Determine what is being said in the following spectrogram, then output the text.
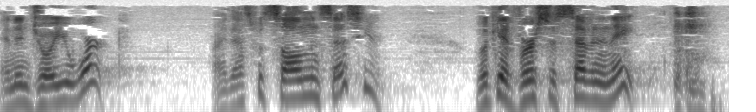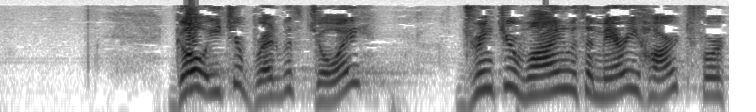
and enjoy your work. Right? That's what Solomon says here. Look at verses 7 and 8. Go eat your bread with joy Drink your wine with a merry heart, for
